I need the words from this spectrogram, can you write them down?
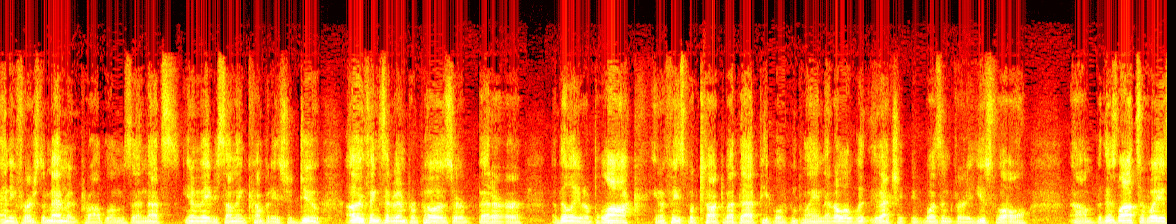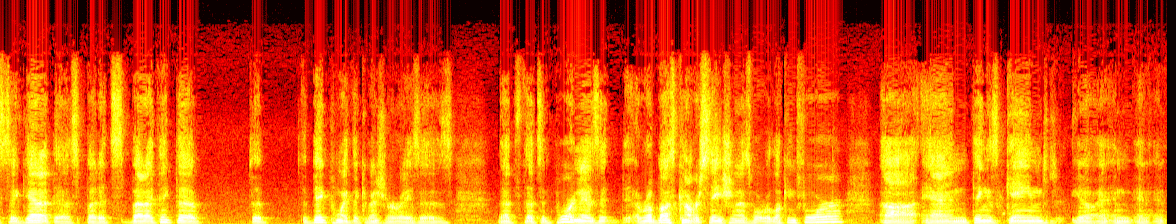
any First Amendment problems, and that's you know maybe something companies should do. Other things that have been proposed are better ability to block. You know, Facebook talked about that. People have complained that oh, it actually wasn't very useful. Um, but there's lots of ways to get at this. But it's but I think the the the big point the commissioner raises that's that's important is that a robust conversation is what we're looking for, uh, and things gained, you know, and, and, and,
